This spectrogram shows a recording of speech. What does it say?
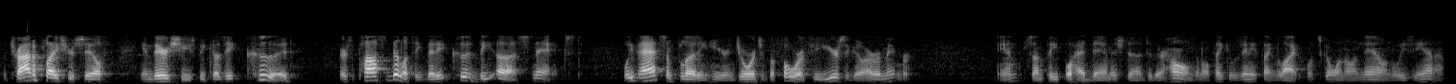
But try to place yourself in their shoes because it could, there's a possibility that it could be us next. We've had some flooding here in Georgia before a few years ago, I remember. And some people had damage done to their homes. I don't think it was anything like what's going on now in Louisiana.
